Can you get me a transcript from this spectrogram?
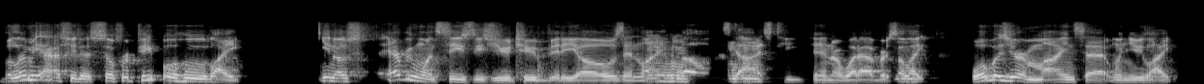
But let me ask you this: so for people who like, you know, everyone sees these YouTube videos and like, mm-hmm. oh, this mm-hmm. guy's teaching or whatever. So mm-hmm. like, what was your mindset when you like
